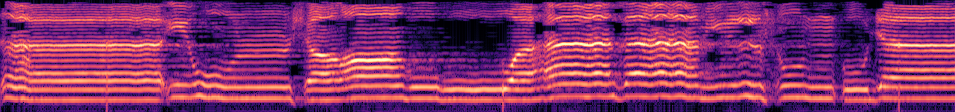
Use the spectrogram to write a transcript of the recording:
سَائِغٌ شَرَابُهُ وَهَذَا مِلْحٌ أُجَاجٌ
